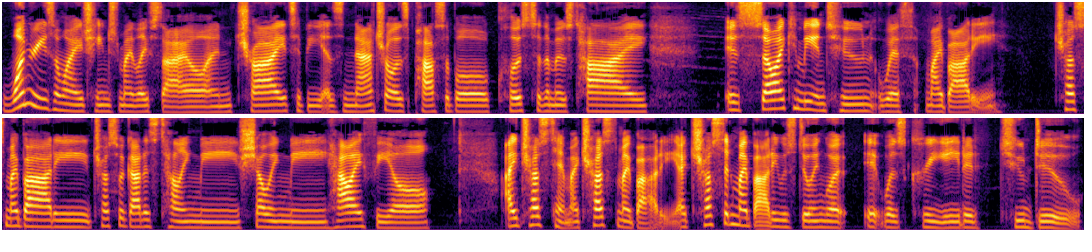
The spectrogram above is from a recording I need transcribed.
One reason why I changed my lifestyle and try to be as natural as possible, close to the most high, is so I can be in tune with my body. trust my body, trust what God is telling me, showing me how I feel. I trust Him. I trust my body. I trusted my body was doing what it was created to do.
